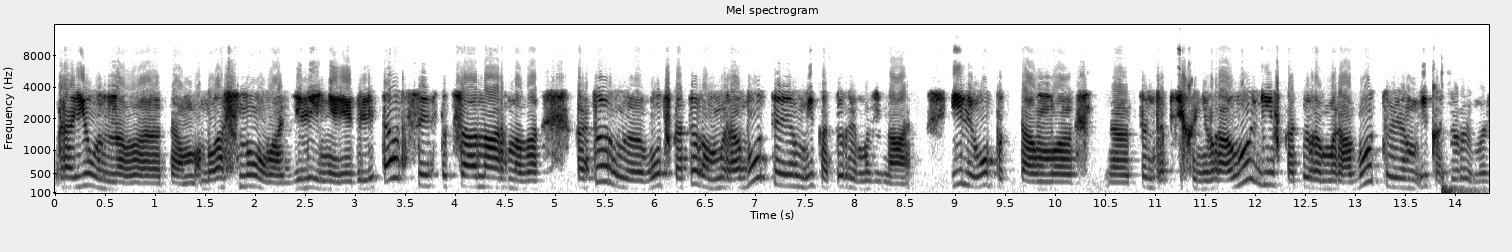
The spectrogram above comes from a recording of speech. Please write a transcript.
районного, там, областного отделения реабилитации стационарного, которую, вот, в котором мы работаем и который мы знаем. Или опыт там, э, Центра психоневрологии, в котором мы работаем и который мы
